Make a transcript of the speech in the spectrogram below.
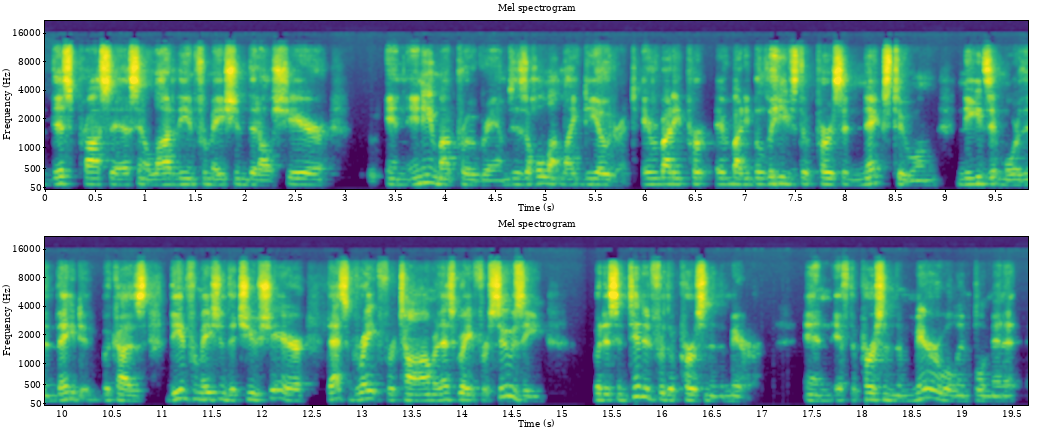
this process and a lot of the information that I'll share in any of my programs is a whole lot like deodorant. Everybody, per, everybody believes the person next to them needs it more than they do because the information that you share, that's great for Tom or that's great for Susie, but it's intended for the person in the mirror. And if the person in the mirror will implement it,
